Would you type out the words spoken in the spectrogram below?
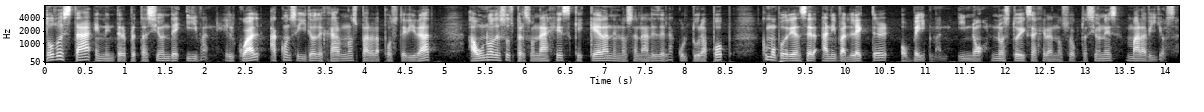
Todo está en la interpretación de Ivan, el cual ha conseguido dejarnos para la posteridad a uno de esos personajes que quedan en los anales de la cultura pop, como podrían ser Hannibal Lecter o Bateman. Y no, no estoy exagerando, su actuación es maravillosa.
